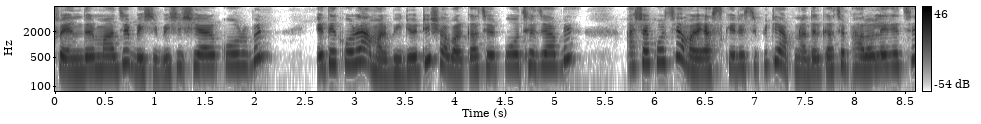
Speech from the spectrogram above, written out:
ফ্রেন্ডদের মাঝে বেশি বেশি শেয়ার করবেন। এতে করে আমার ভিডিওটি সবার কাছে পৌঁছে যাবে। আশা করছি আমার আজকের রেসিপিটি আপনাদের কাছে ভালো লেগেছে।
